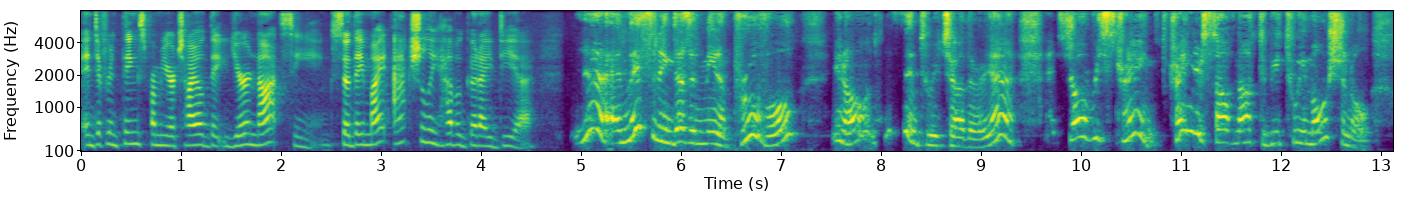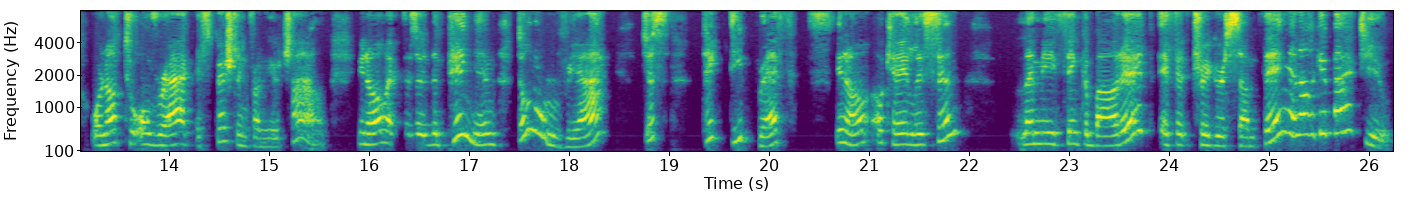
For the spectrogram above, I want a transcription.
and different things from your child that you're not seeing. So they might actually have a good idea. Yeah, and listening doesn't mean approval. You know, listen to each other. Yeah, and show restraint. Train yourself not to be too emotional or not to overact, especially in front of your child. You know, if there's an opinion, don't overreact. Just take deep breaths. You know, okay, listen. Let me think about it. If it triggers something, and I'll get back to you.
